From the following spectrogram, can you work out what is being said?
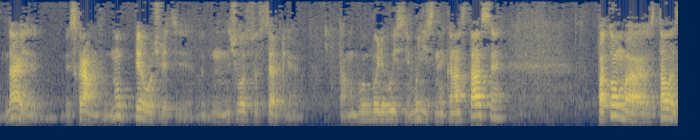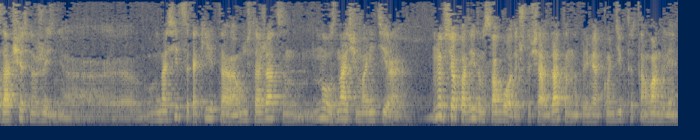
Да, и из храмов, ну, в первую очередь, началось все с церкви. Там были вынесены иконостасы, потом э, стало за общественную жизнь э, выноситься какие-то, уничтожаться, ну, значимые ориентиры. Ну, все под видом свободы, что сейчас, да, там, например, кондиктор там в Англии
